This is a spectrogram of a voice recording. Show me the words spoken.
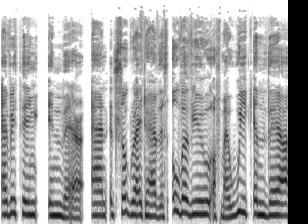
everything in there. And it's so great to have this overview of my week in there.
